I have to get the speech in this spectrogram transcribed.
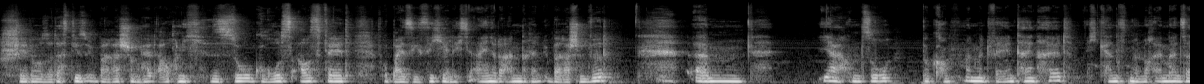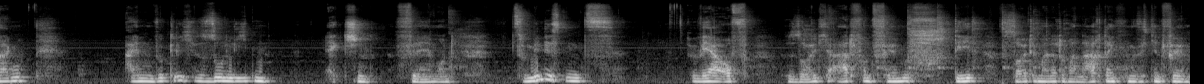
Shadow, sodass diese Überraschung halt auch nicht so groß ausfällt, wobei sie sicherlich den einen oder anderen überraschen wird. Ähm, ja, und so bekommt man mit Valentine halt, ich kann es nur noch einmal sagen, einen wirklich soliden Actionfilm. Und zumindestens wer auf solche Art von Film steht, sollte man darüber nachdenken, sich den Film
